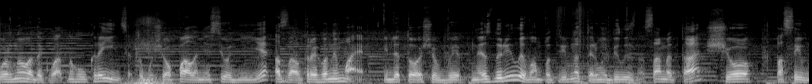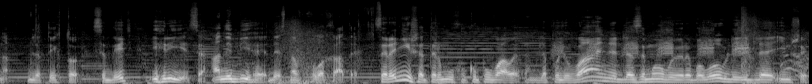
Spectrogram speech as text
кожного адекватного українця, тому що опалення сьогодні є, а завтра його немає. І для того, щоб ви не здуріли, вам потрібна термобілизна, саме та, що пасивна для тих, хто сидить і гріється, а не бігає десь навколо хати. Це раніше термуху купували там для полювання, для зимової риболовлі і для інших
